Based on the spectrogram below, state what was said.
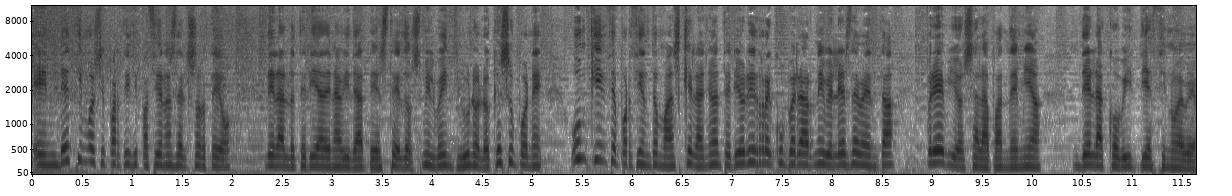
en décimos y participaciones del sorteo de la Lotería de Navidad de este 2021, lo que supone un 15% más que el año anterior y recuperar niveles de venta previos a la pandemia de la COVID-19.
